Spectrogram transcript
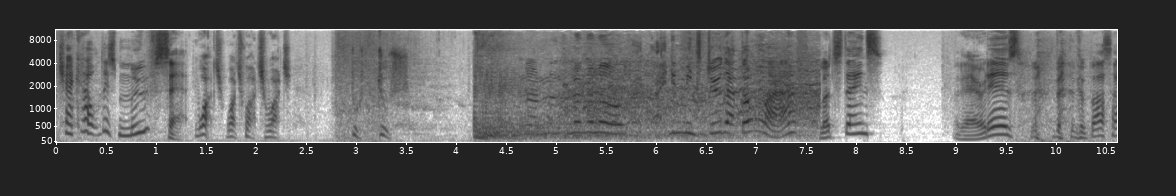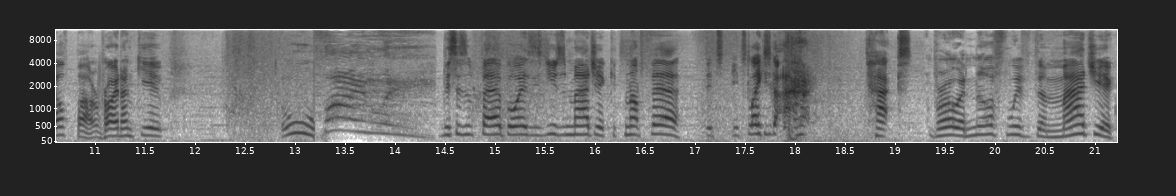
Check out this move set. Watch, watch, watch, watch. Doosh, doosh. No, no, no, no, no. I didn't mean to do that. Don't laugh. Bloodstains? There it is. the, boss health bar, right on cue. Ooh, Finally! this isn't fair, boys. He's using magic. It's not fair. It's it's like he's got hacks. Bro, enough with the magic.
